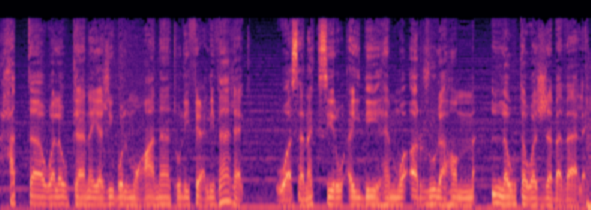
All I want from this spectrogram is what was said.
حتى ولو كان يجب المعاناة لفعل ذلك وسنكسر أيديهم وأرجلهم لو توجب ذلك.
